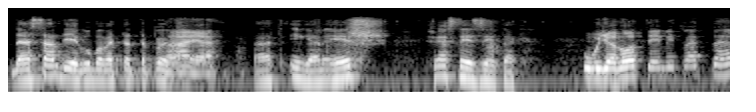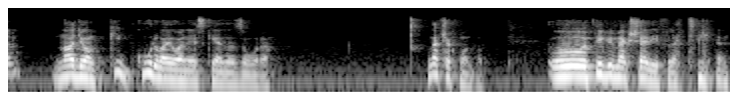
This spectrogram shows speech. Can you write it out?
De San Diego-ba vettette pöcs. Várjál. Hát igen, és, és ezt nézzétek. Ugyanott én mit vettem? Nagyon ki, kurva jól néz ki ez az óra. Na csak mondom. Ó, Tibi meg sheriff lett, igen.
